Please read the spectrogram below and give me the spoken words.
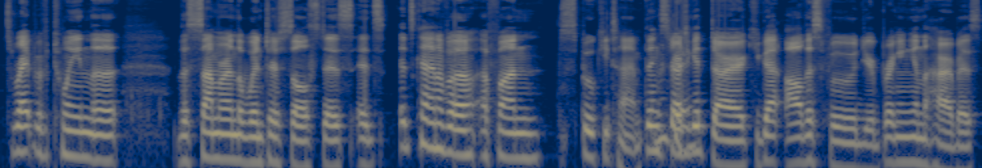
it's right between the the summer and the winter solstice. It's it's kind of a, a fun spooky time. Things start to get dark. You got all this food. You're bringing in the harvest.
